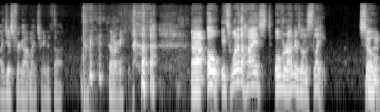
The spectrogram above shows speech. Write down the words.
I just forgot my train of thought. Sorry. uh, oh, it's one of the highest over unders on the slate. So Mhm.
